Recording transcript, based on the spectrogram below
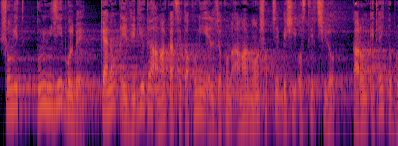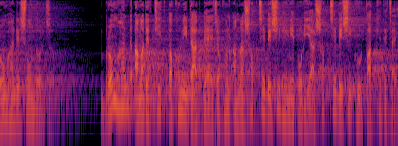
সংগীত, তুমি নিজেই বলবে, কেন এই ভিডিওটা আমার কাছে তখনই এল যখন আমার মন সবচেয়ে বেশি অস্থির ছিল, কারণ এটাই তো ব্রহ্মাণ্ডের সৌন্দর্য। ব্রহ্মাণ্ড আমাদের ঠিক তখনই ডাক দেয় যখন আমরা সবচেয়ে বেশি ভেঙে পড়ি আর সবচেয়ে বেশি ঘুরপাক খেতে চাই।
